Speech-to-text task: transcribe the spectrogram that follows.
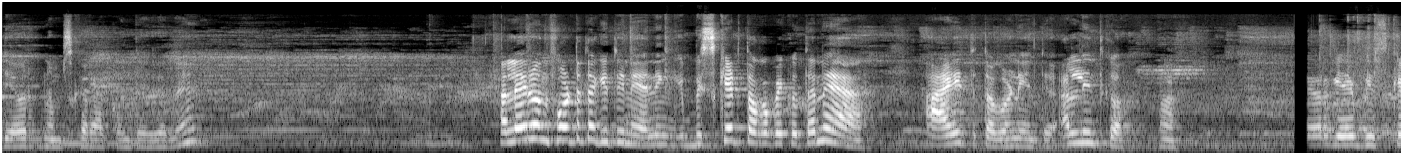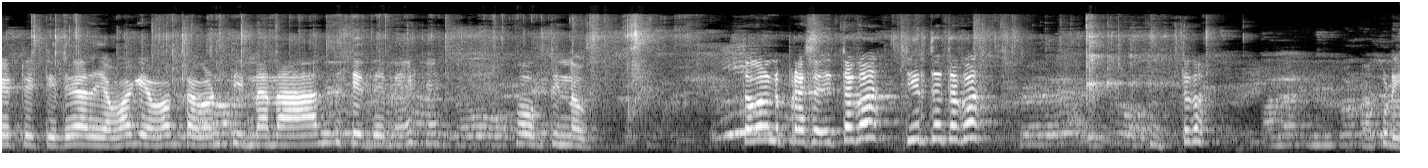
ದೇವ್ರಿಗೆ ನಮಸ್ಕಾರ ಹಾಕೊತ ಇದ್ದಾನೆ. ಅಲ್ಲೇ ಇರೋ, ಒಂದು ಫೋಟೋ ತೆಗಿತೀನಿ. ನಿಂಗೆ ಬಿಸ್ಕೆಟ್ ತೊಗೋಬೇಕು ತಾನೇ? ಆಯಿತು, ತೊಗೊಂಡು ಅಂತ. ಅಲ್ಲಿ ನಿಂತ್ಕೊ. ಹಾಂ. ದೇವ್ರಿಗೆ ಬಿಸ್ಕೆಟ್ ಇಟ್ಟಿದ್ದೆ. ಅದು ಯಾವಾಗ ಯಾವಾಗ ತೊಗೊಂಡು ತಿನ್ನೋಣ ಅಂತ ಇದ್ದೇನೆ. ಹೋಗಿ, ತಿನ್ನೋಗಿ. ತಗೊಂಡು ಪ್ರೆಸ, ತಗೋ, ತೀರ್ಥ ತಗೋ. ತಗೋ. ಹಾಂ ಕುಡಿ.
